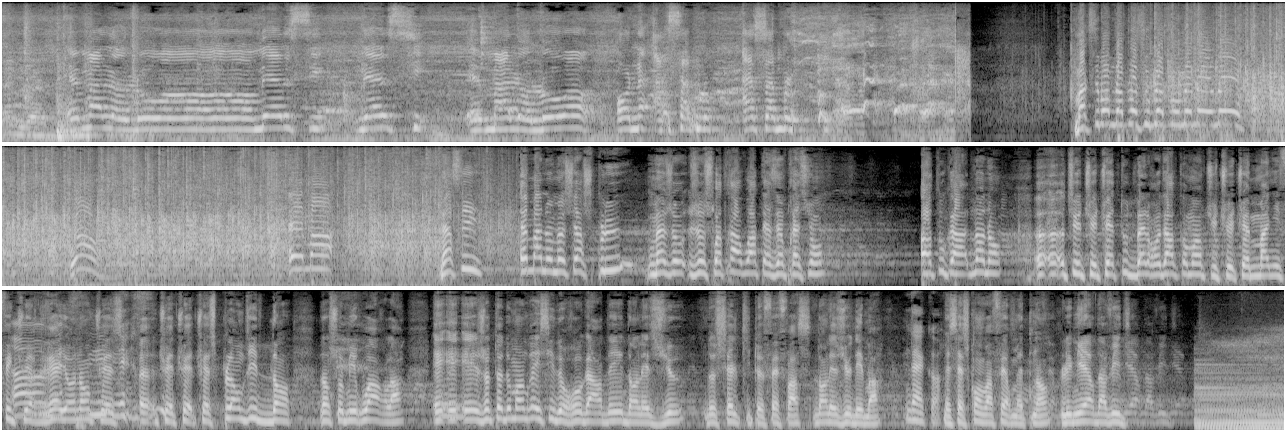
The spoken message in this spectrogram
Emalolo, merci, merci. Emalolo, on est ensemble, ensemble. Maximum d'applaudissements pour Mémé Ono. Wow. Emma, merci. Emma ne me cherche plus, mais je souhaiterais avoir tes impressions. En tout cas, non, non. euh, euh, tu, tu- tu es toute belle, regarde comment tu, tu es- tu es magnifique, tu es Ah, rayonnante, tu es, euh, tu, es, tu es- tu es splendide dans, dans ce miroir-là. Et, et- et je te demanderai ici de regarder dans les yeux de celle qui te fait face, dans les yeux d'Emma. D'accord. Mais c'est ce qu'on va faire maintenant. Lumière, David.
